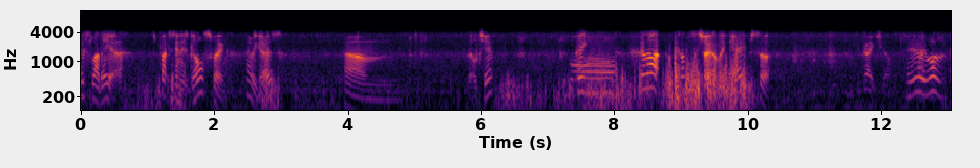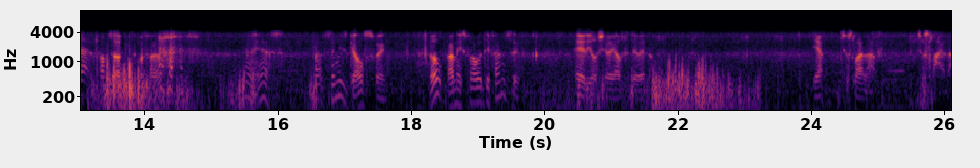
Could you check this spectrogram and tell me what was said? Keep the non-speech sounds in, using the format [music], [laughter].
This lad here is practicing his golf swing. There he goes. Um, little chip. Bing! Look at that! Concentrate on the game, sir. It's a great shot. Yeah, it was. I'm talking to my phone. [laughs] Oh, yes. Practicing his golf swing. Oh, and he's forward defensive. Here, he'll show you how to do it. Yeah, just like that. Just like that.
